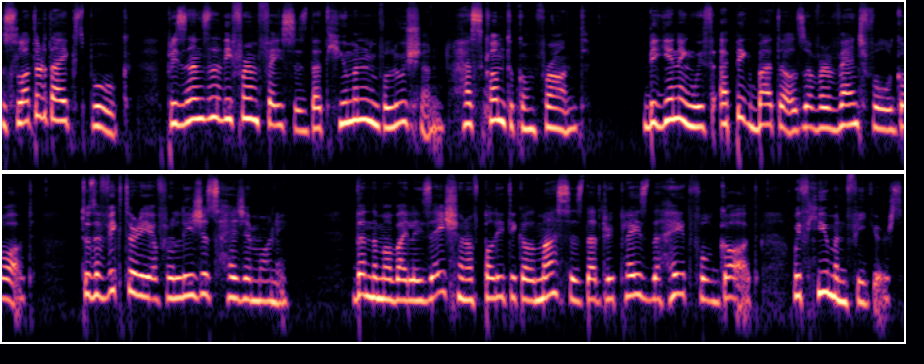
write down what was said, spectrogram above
Sloterdijk's book presents the different phases that human evolution has come to confront, beginning with epic battles over vengeful god to the victory of religious hegemony than the mobilization of political masses that replaced the hateful God with human figures,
